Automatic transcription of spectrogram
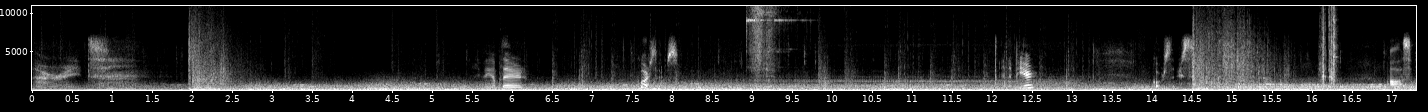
Alright. Anything up there? Of course there's. And up here? Of course there's. Awesome.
